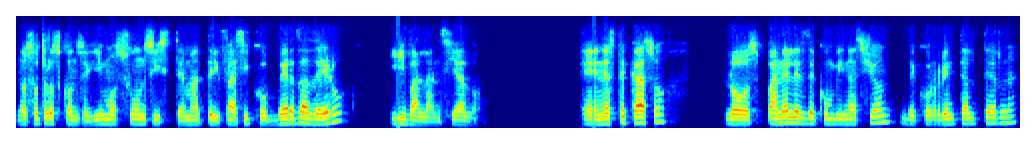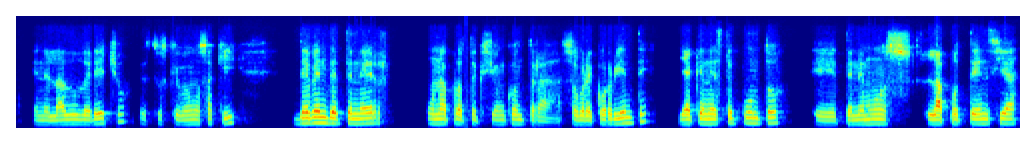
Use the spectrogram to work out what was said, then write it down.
nosotros conseguimos un sistema trifásico verdadero y balanceado. En este caso, los paneles de combinación de corriente alterna en el lado derecho, estos que vemos aquí, deben de tener una protección contra sobrecorriente, ya que en este punto eh, tenemos la potencia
